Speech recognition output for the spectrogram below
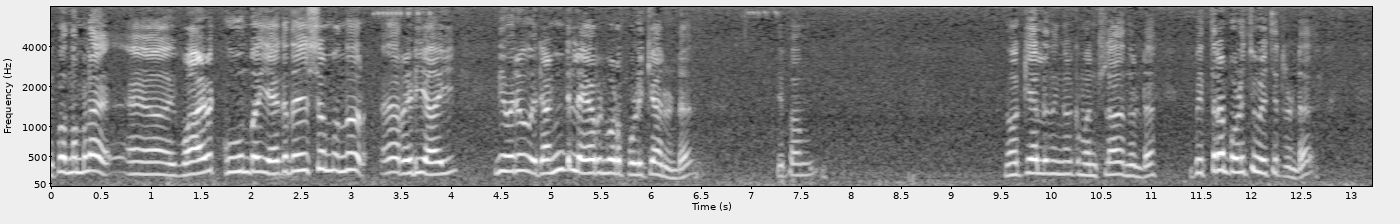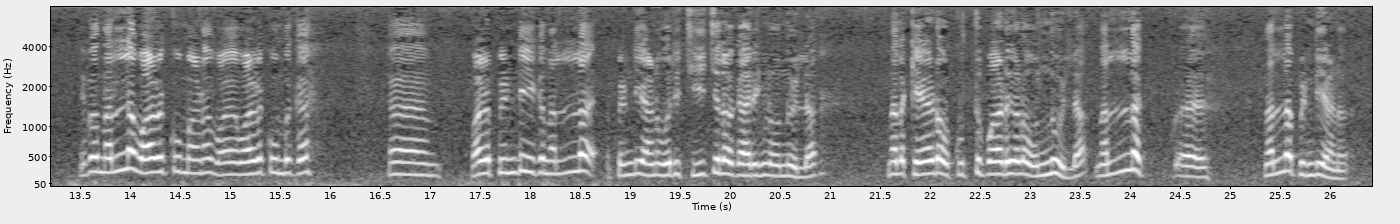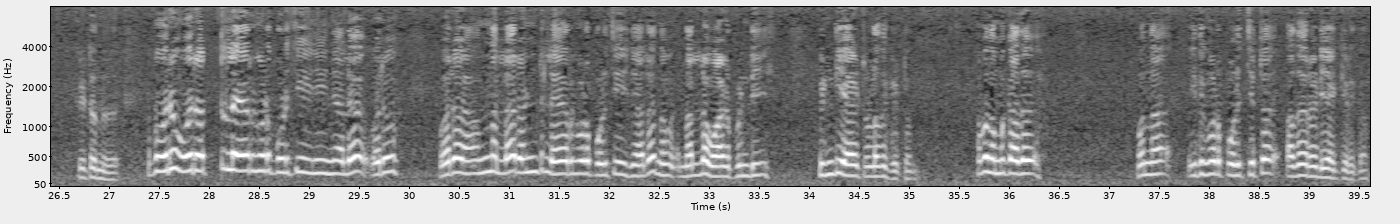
ഇപ്പം നമ്മൾ വാഴക്കൂമ്പ് ഏകദേശം ഒന്ന് റെഡിയായി. ഇനി ഒരു രണ്ട് ലെയറും കൂടെ പൊളിക്കാനുണ്ട്. ഇപ്പം നോക്കിയാൽ നിങ്ങൾക്ക് മനസ്സിലാകുന്നുണ്ട്. ഇപ്പം ഇത്രയും പൊളിച്ചു വെച്ചിട്ടുണ്ട്. ഇപ്പം നല്ല വാഴക്കൂമ്പാണ് വാഴക്കൂമ്പൊക്കെ വാഴപ്പിണ്ടിയൊക്കെ നല്ല പിണ്ടിയാണ്. ഒരു ചീച്ചലോ കാര്യങ്ങളോ ഒന്നുമില്ല. നല്ല കേടോ കുത്തുപാടുകളോ ഒന്നുമില്ല. നല്ല നല്ല പിണ്ടിയാണ് കിട്ടുന്നത്. അപ്പോൾ ഒരു ഒരൊറ്റ ലെയറും കൂടെ പൊളിച്ച് കഴിഞ്ഞ് കഴിഞ്ഞാൽ ഒരു ഒരു ഒന്നല്ല രണ്ട് ലെയറും കൂടെ പൊളിച്ച് കഴിഞ്ഞാൽ നല്ല വാഴപ്പിണ്ടി പിണ്ടിയായിട്ടുള്ളത് കിട്ടും. അപ്പോൾ നമുക്കത് ഒന്ന് ഇതും കൂടെ പൊളിച്ചിട്ട് അത് റെഡിയാക്കി എടുക്കാം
